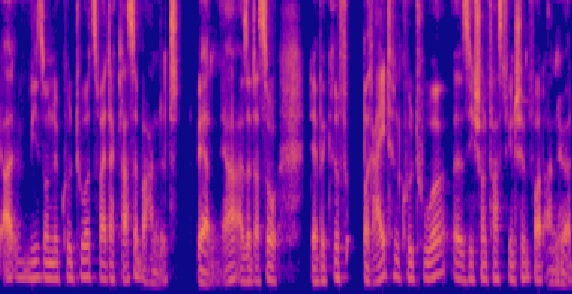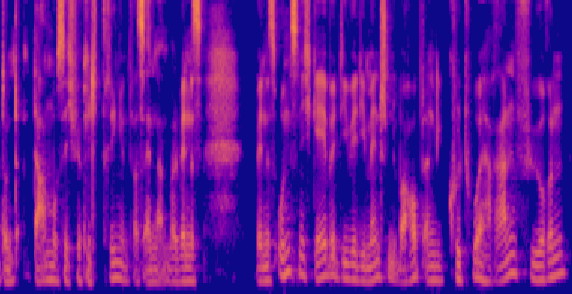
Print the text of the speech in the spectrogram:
äh, wie so eine Kultur zweiter Klasse behandelt werden. Ja, also dass so der Begriff Breitenkultur äh, sich schon fast wie ein Schimpfwort anhört. Und da muss sich wirklich dringend was ändern, weil wenn es wenn es uns nicht gäbe, die wir die Menschen überhaupt an die Kultur heranführen,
